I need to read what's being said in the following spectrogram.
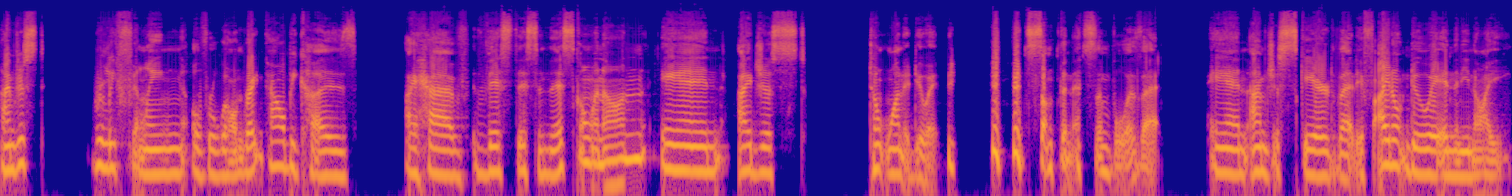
I'm just really feeling overwhelmed right now because I have this, this, and this going on, and I just don't want to do it. it's something as simple as that. And I'm just scared that if I don't do it, and then, you know, I,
